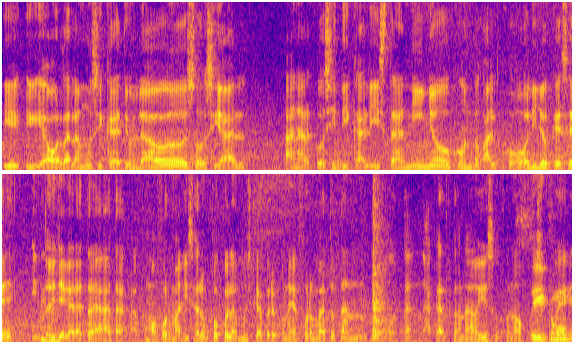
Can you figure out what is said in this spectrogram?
y, y abordar la música desde un lado social, anarcosindicalista, niño con alcohol y yo qué sé. Y entonces llegar a, tra- a tra- a como a formalizar un poco la música, pero con ese formato tan como tan acartonado y eso no, pues sí, como, fue-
